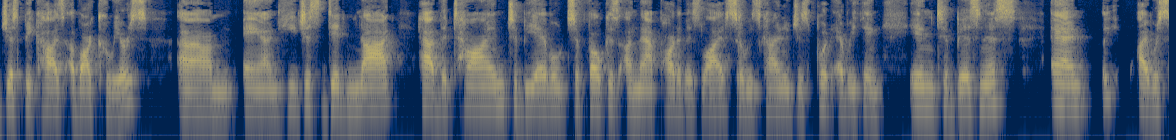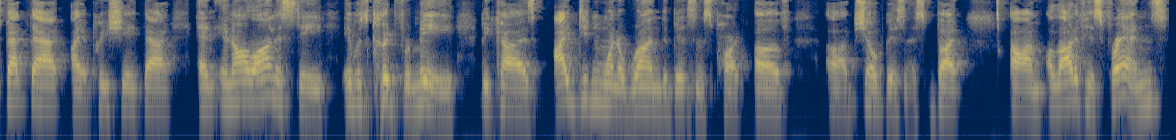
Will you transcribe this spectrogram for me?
just because of our careers. Um, and he just did not have the time to be able to focus on that part of his life. So he's kind of just put everything into business. And I respect that. I appreciate that. And in all honesty, it was good for me because I didn't want to run the business part of uh, show business. But um, a lot of his friends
